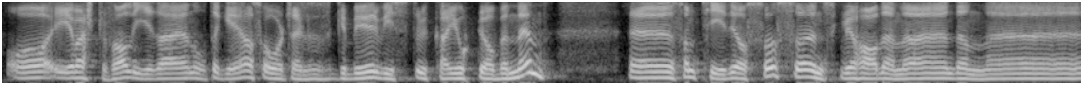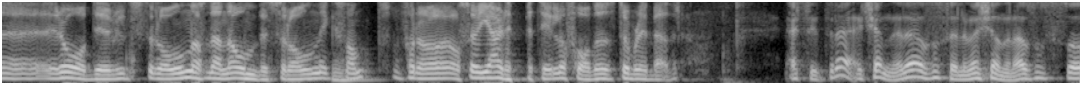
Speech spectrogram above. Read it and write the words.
og i verste fall gi deg en OTG, altså overtredelsesgebyr, hvis du ikke har gjort jobben din. Eh, samtidig også så ønsker vi å ha denne, denne rådgivningsrollen, altså denne ombudsrollen, ikke sant? for å også hjelpe til å få det til å bli bedre. Jeg sitter jeg kjenner det, altså Selv om jeg kjenner det, så, så,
